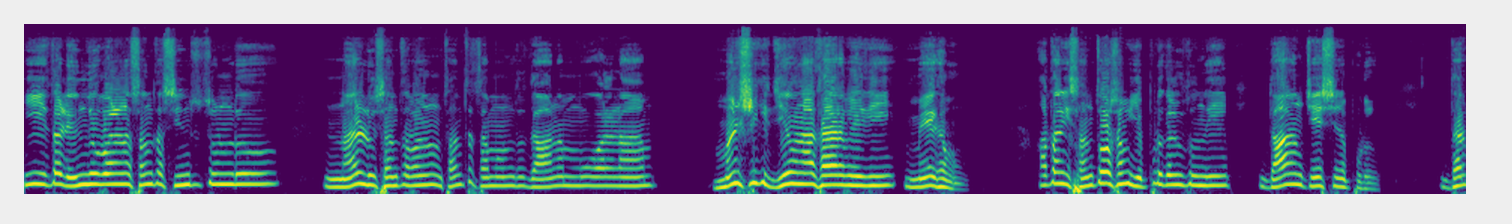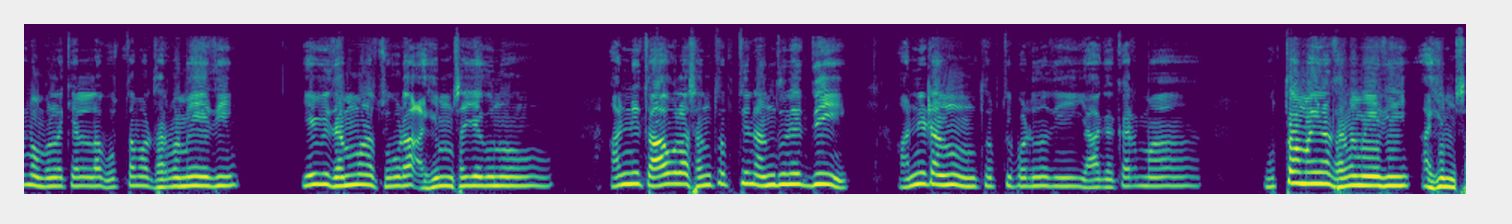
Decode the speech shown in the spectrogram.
ఈతడు ఎందువలన సంతసించుచుండు? నరుడు సంత సంతసమందు దానము వలన మనిషికి జీవనాధారమేది మేఘము. అతనికి సంతోషం ఎప్పుడు కలుగుతుంది? దానం చేసినప్పుడు. ధర్మములకెల్లా ఉత్తమ ధర్మమేది ఏ విధమున చూడ అహింసయగును అన్ని తావుల సంతృప్తిని అందునెద్ది. అన్నిటను తృప్తి పడినది యాగకర్మ. ఉత్తమమైన ధర్మమేది అహింస.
